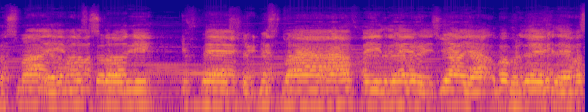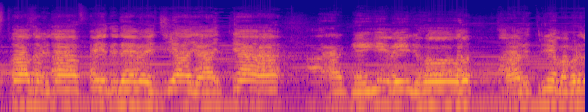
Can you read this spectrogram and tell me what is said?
तस्मा एव नमस्करोति। युष्मेष्यग्निस्वाफैदेवयज्याय उपभृतेः देवस्त्वा सविताः फैति देवयज्याय इत्याह। आज्ञेये वै जुहोः। सावित्र्यमभृत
